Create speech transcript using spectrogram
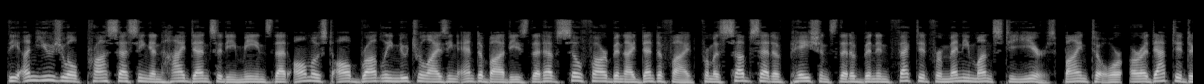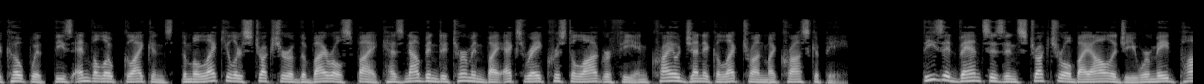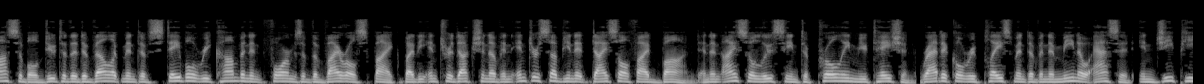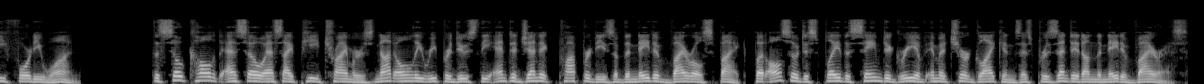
The unusual processing and high density means that almost all broadly neutralizing antibodies that have so far been identified from a subset of patients that have been infected for many months to years bind to or, are adapted to cope with, these envelope glycans. The molecular structure of the viral spike has now been determined by X-ray crystallography and cryogenic electron microscopy. These advances in structural biology were made possible due to the development of stable recombinant forms of the viral spike by the introduction of an intersubunit disulfide bond and an isoleucine to proline mutation radical replacement of an amino acid in GP41. The so-called SOSIP trimers not only reproduce the antigenic properties of the native viral spike, but also display the same degree of immature glycans as presented on the native virus.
